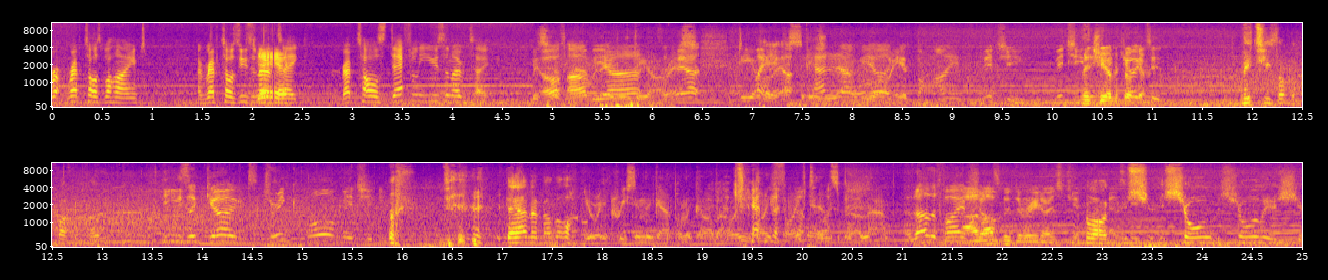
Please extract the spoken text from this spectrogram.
Re reptile's behind. And Reptile's using Yeah, yeah. overtake. Reptile's definitely using an overtake. Oh, RBR. is about- Wait, uh, how did RBR get behind Mitchie? Mitchie's Mitchie overtook him. goated. Mitchie's on the fucking boat. He's a goat. Drink more, Mitchie. Down another one. You're increasing the gap on the car behind by five tenths per lap. Another five I shots. love the Doritos chip. Come on, sh- sure, surely a shoe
